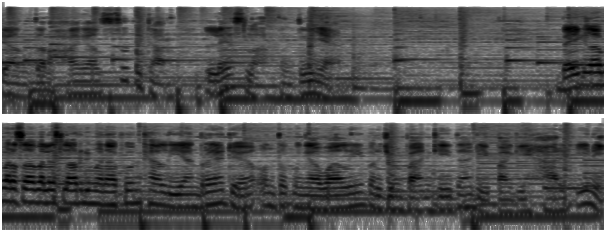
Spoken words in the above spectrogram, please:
dan terhangat seputar Leslar tentunya. Baiklah para sahabat Leslar di mana pun kalian berada untuk mengawali perjumpaan kita di pagi hari ini.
